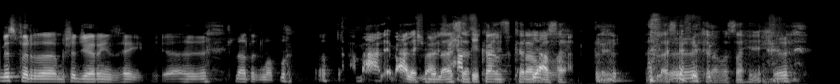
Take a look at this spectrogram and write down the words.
مسفر آه، مشجع رينز هي. لا تغلط. معلش معلش للأسف حقيقة. كان كلامه. صح للأسف كلامه صحيح.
